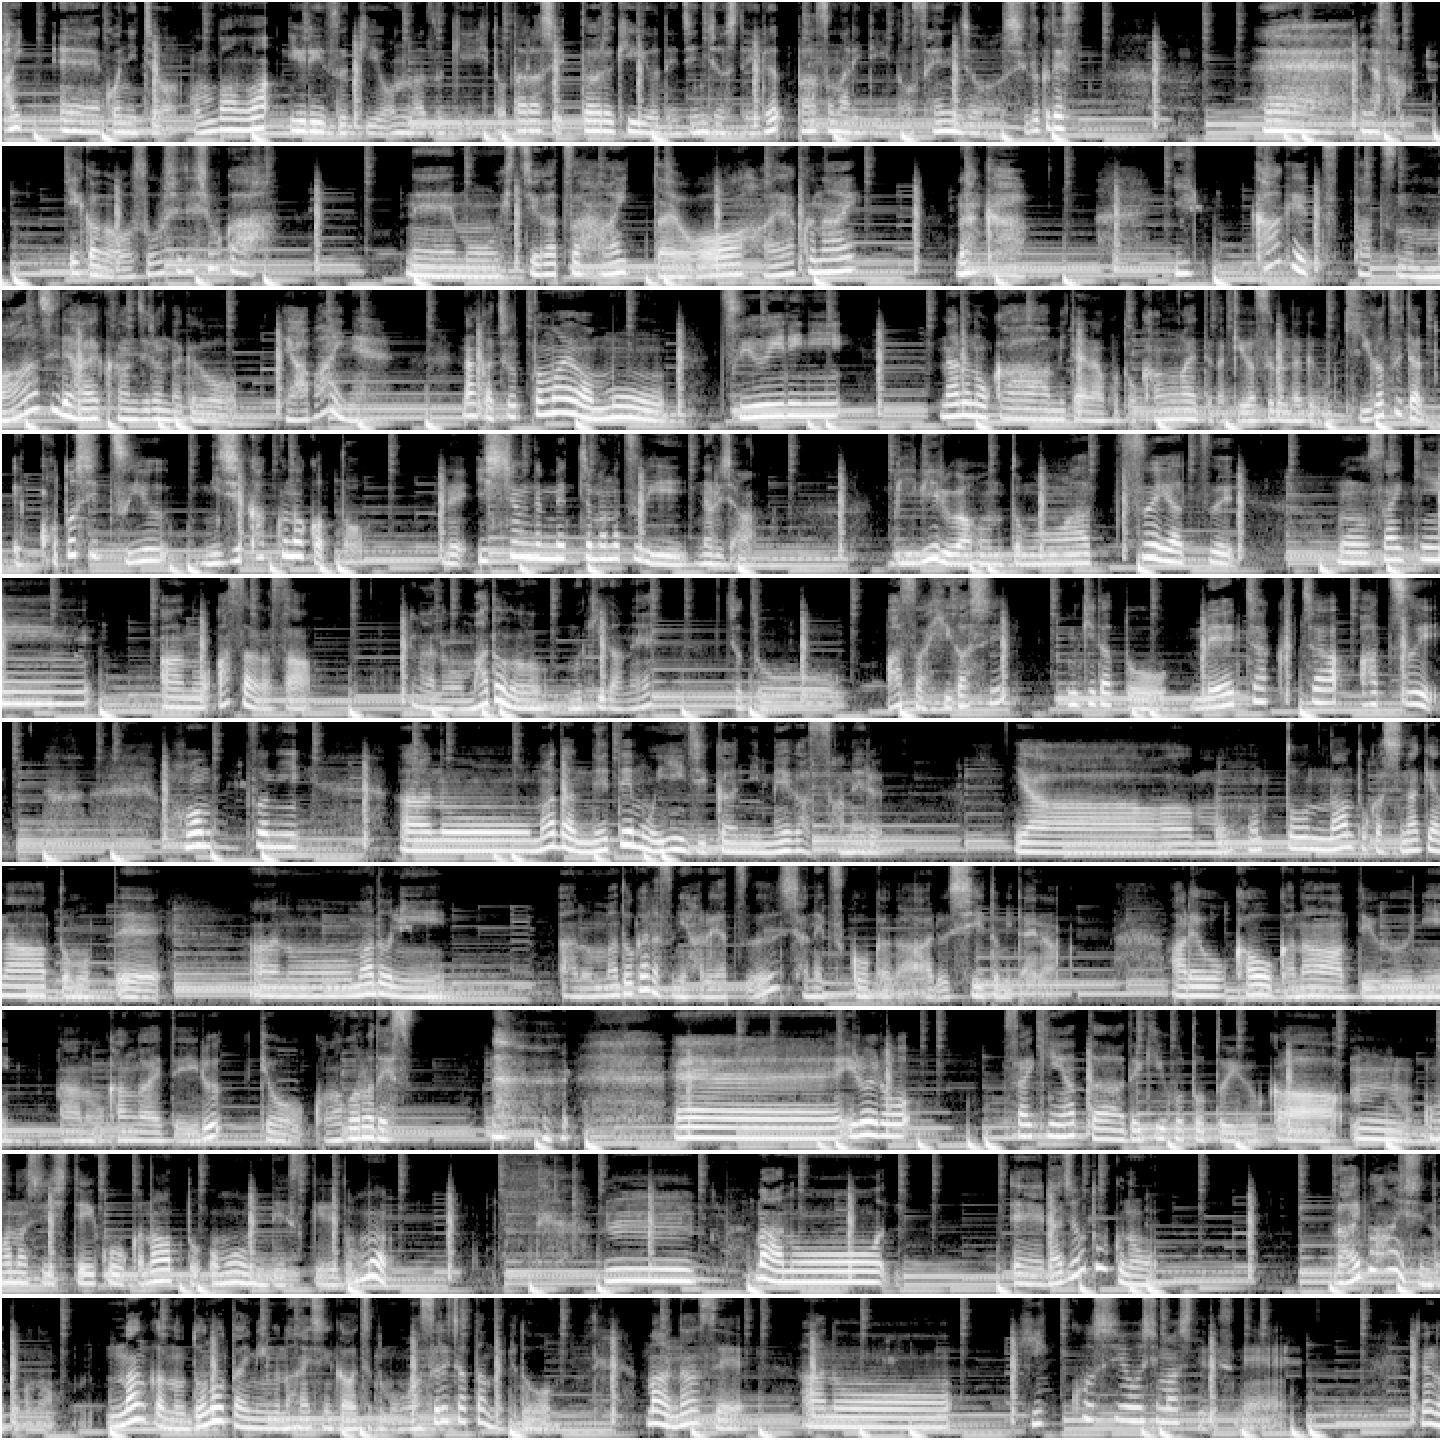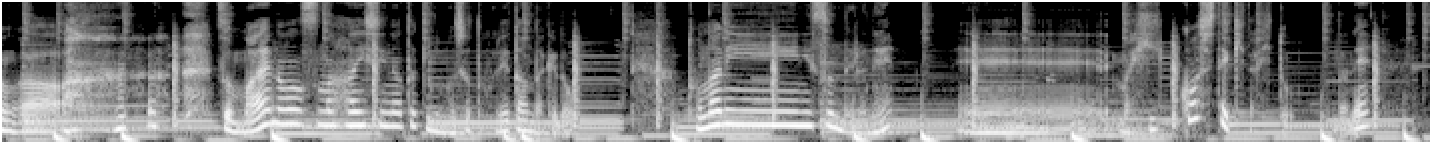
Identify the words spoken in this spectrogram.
はい、えー、こんにちは、こんばんは。ゆり好き、女好き、人たらし、とある企業で人事をしているパーソナリティの千条しずくです。えー、皆さん、いかがお過ごしでしょうか？ねえ、もう7月入ったよ。早くない？なんか、1ヶ月経つのマジで早く感じるんだけど、やばいね。なんかちょっと前はもう、梅雨入りになるのかみたいなことを考えてた気がするんだけど気がついたらえ今年梅雨短くなかった？ね一瞬でめっちゃ真夏日になるじゃん。ビビるわほんと。もう暑い暑い。もう最近あの朝がさあの窓の向きがねちょっと朝東向きだとめちゃくちゃ暑い。本当にあのー、まだ寝てもいい時間に目が覚める。いやー、もう本当なんとかしなきゃなと思って、あのー、窓に、あの、窓ガラスに貼るやつ遮熱効果があるシートみたいな、あれを買おうかなっていう風に、あの、考えている今日この頃です。えー、いろいろ最近あった出来事というか、うん、お話ししていこうかなと思うんですけれども、うーん、まああの、えー、ラジオトークのライブ配信だったかな。なんかのどのタイミングの配信かはちょっともう忘れちゃったんだけど、まあなんせ、あのー、引っ越しをしましてですね、というのが そう前のその配信の時にもちょっと触れたんだけど隣に住んでるね、えー、まあ、引っ越してきた人だね。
